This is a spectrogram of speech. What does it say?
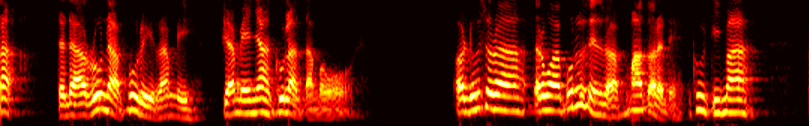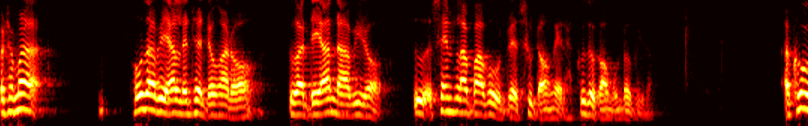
ဏ တဒါရုဏပုရိရမေဗျမေညကုလတမောတဲ့အော်လူဆိုတာတရဝပုရုဇဉ်ဆိုတာမှားသွားတယ်အခုဒီမှာပထမဘုရားဖေရလက်ထက်တုန်းကတော့သူကတရားနာပြီးတော့သူအစင်းလှပဖို့အတွက်ဆုတောင်းခဲ့တာကုသိုလ်ကောင်းမှုလုပ်ပြီးတော့အခုတ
